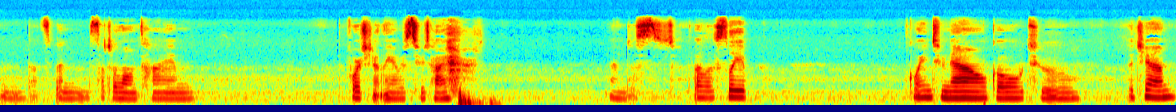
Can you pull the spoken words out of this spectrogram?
and that's been such a long time. Fortunately, I was too tired and just fell asleep. Going to now go to the gym.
